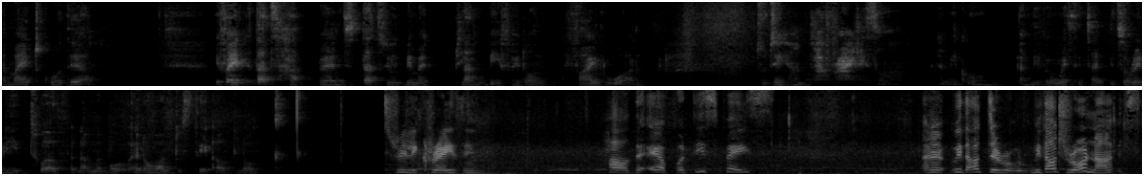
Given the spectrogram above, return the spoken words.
I might go there if I that happens, that will be my plan B if I don't find one today on Black Friday. So let me go. I'm even wasting time. It's already 12 and I'm about, I don't want to stay out long. It's really crazy how the airport, is space, and uh, without the without Rona, it's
